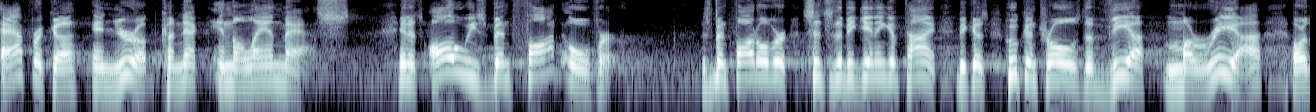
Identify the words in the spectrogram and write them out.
Africa, and Europe connect in the landmass. And it's always been fought over. It's been fought over since the beginning of time because who controls the Via Maris or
